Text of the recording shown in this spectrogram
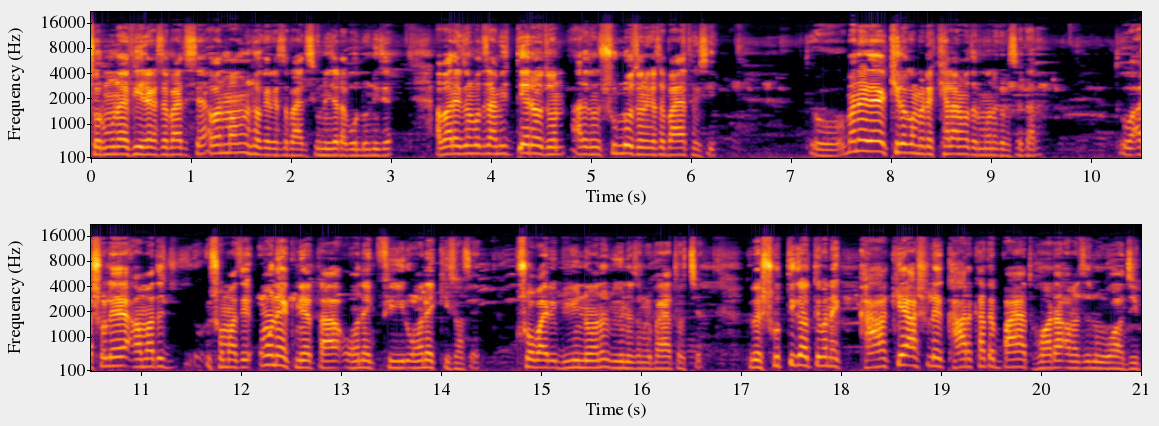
চরমুনায় ফিরের কাছে বায়াত হচ্ছে আবার মামুন হকের কাছে বায়াত হচ্ছে উনি যেটা বলল নিজে। আবার একজন বলতেছে, আমি তেরো জন আর একজন ষোলো জনের কাছে বায়াত হয়েছি। তো মানে এটা কীরকম এটা খেলার মতন মনে করেছে তারা? তো আসলে আমাদের সমাজে অনেক নেতা, অনেক ফির, অনেক কিছু আছে। সবাই বিভিন্ন মানুষ বিভিন্ন জনের বায়াত হচ্ছে। তবে সত্যিকার অর্থে মানে কাকে আসলে কার খাতে বায়াত হওয়াটা আমাদের জন্য ওয়াজিব,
